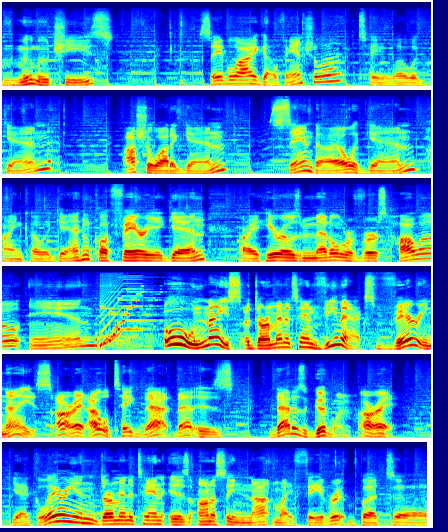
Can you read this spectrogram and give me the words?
Moo Moo Cheese, Sableye, Galvantula, Taillow again, Oshawott again, Sandile again, Pineco again, Clefairy again. Alright, Hero's Medal Reverse Hollow, and... Oh, nice! A Darmanitan VMAX. Very nice. Alright, I will take that. That is... That is a good one. Alright. Yeah, Galarian Darmanitan is honestly not my favorite, but uh,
